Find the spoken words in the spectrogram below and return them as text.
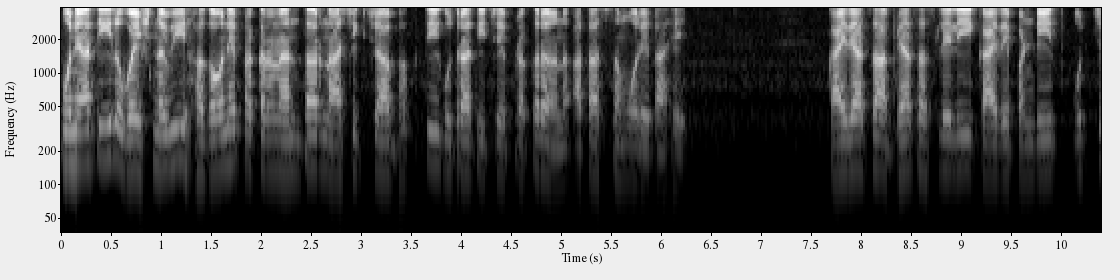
पुण्यातील वैष्णवी हगवणे प्रकरणानंतर नाशिकच्या भक्ती गुजरातीचे प्रकरण आता समोर येत आहे. कायद्याचा अभ्यास असलेली कायदेपंडित उच्च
